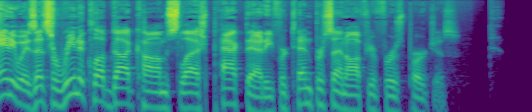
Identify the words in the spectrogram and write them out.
Anyways, that's arenaclub.com slash packdaddy for 10% off your first purchase.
